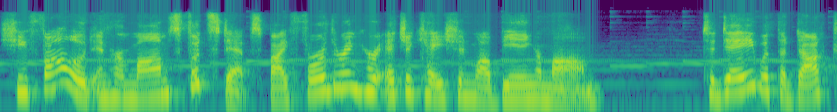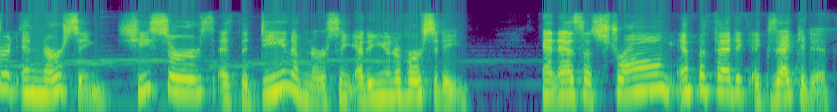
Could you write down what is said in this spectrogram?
she followed in her mom's footsteps by furthering her education while being a mom. Today, with a doctorate in nursing, she serves as the Dean of Nursing at a university. And as a strong, empathetic executive,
